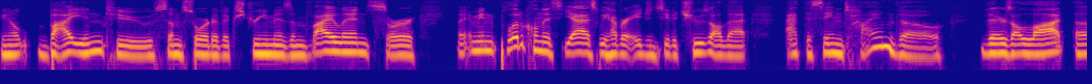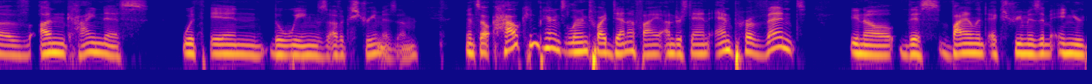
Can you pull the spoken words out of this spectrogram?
you know, buy into some sort of extremism, violence, or I mean, politicalness. Yes, we have our agency to choose all that. At the same time, though, there's a lot of unkindness within the wings of extremism. And so how can parents learn to identify, understand and prevent, you know, this violent extremism in your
